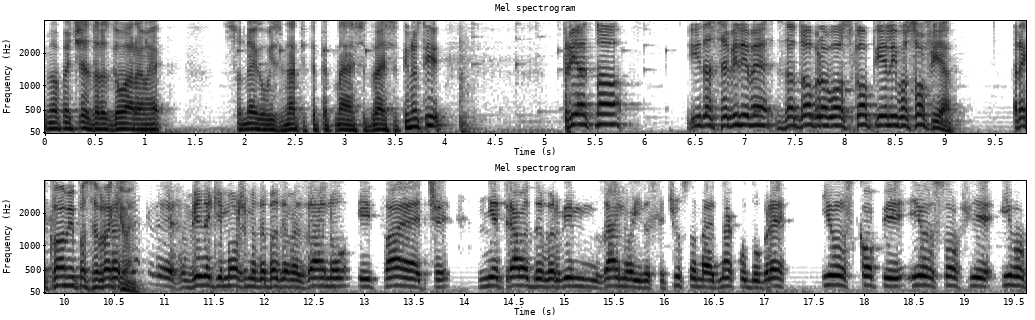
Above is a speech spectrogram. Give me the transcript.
имавме чест да разговараме со него во изминатите 15-20 минути. Пријатно и да се видиме за добро во Скопје или во Софија. Реклами па се враќаме. Навсякъде винаги можем да бъдем заедно и това е, че ние трябва да вървим заедно и да се чувстваме еднакво добре и в Скопие, и в София, и в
